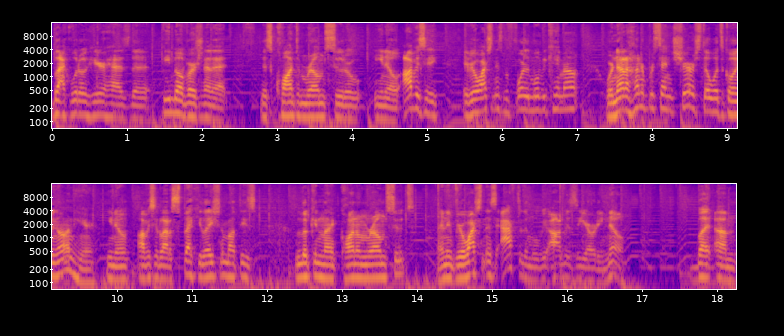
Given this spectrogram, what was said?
Black Widow here has the female version of that, this quantum realm suit. Or you know, obviously, if you're watching this before the movie came out, we're not 100% sure still what's going on here. You know, obviously a lot of speculation about these looking like quantum realm suits. And if you're watching this after the movie, obviously you already know. But um,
